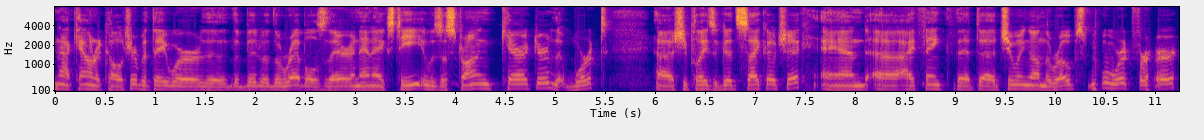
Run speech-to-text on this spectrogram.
not counterculture, but they were the the bit of the rebels there in NXT. It was a strong character that worked. Uh, she plays a good psycho chick, and uh, I think that uh, chewing on the ropes worked for her.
